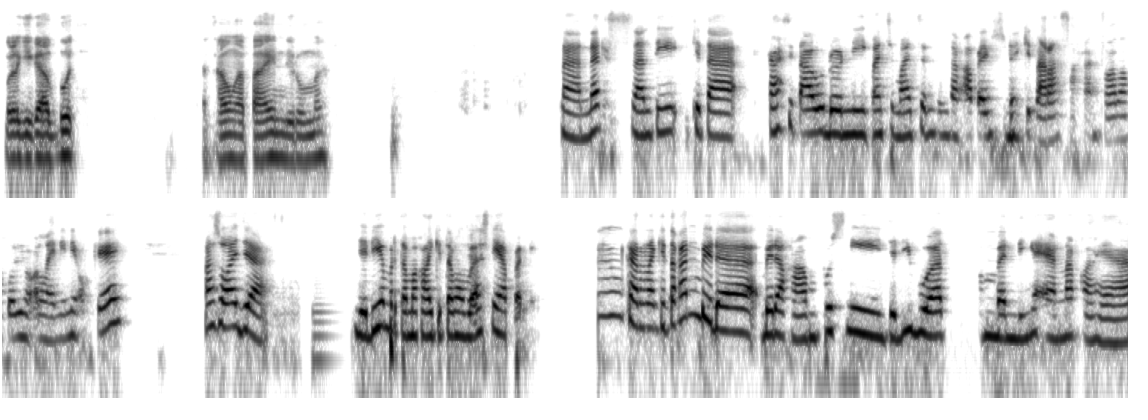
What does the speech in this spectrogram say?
Gue lagi gabut. Gak tahu ngapain di rumah. Nah, next nanti kita kasih tahu Doni macam-macam tentang apa yang sudah kita rasakan selama kuliah online ini, oke? Okay? Langsung aja. Jadi yang pertama kali kita mau bahas nih apa nih? Hmm, karena kita kan beda beda kampus nih, jadi buat pembandingnya enak lah ya.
